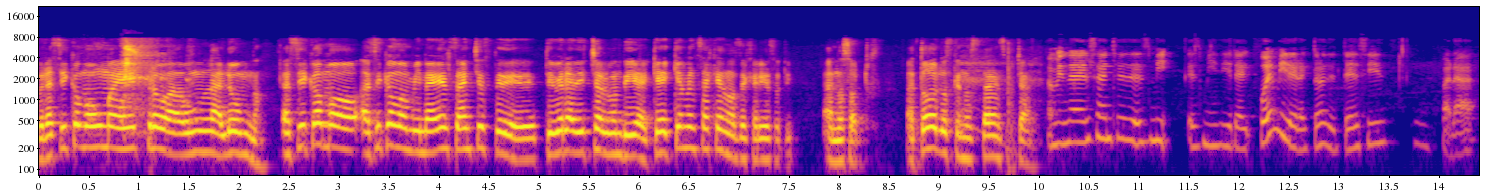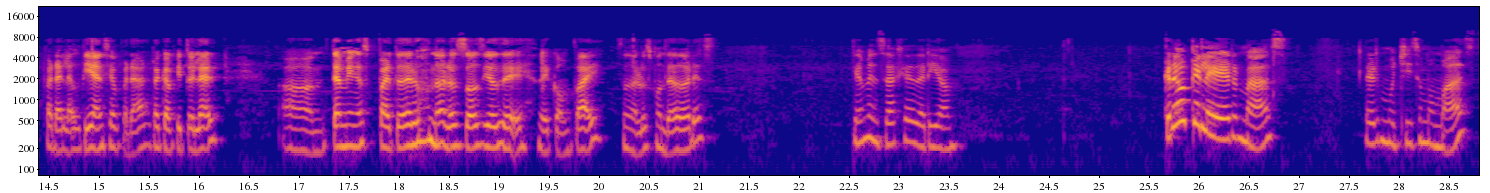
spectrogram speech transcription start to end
pero así como un maestro a un alumno, así como, así como Minael Sánchez te, te hubiera dicho algún día, ¿qué, ¿qué mensaje nos dejarías a ti, a nosotros? A todos los que nos están escuchando. Aminael Sánchez es mi, es mi fue mi director de tesis para, para la audiencia, para recapitular. Um, también es parte de uno de los socios de, de Compay, es uno de los fundadores. ¿Qué mensaje daría? Creo que leer más, leer muchísimo más.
